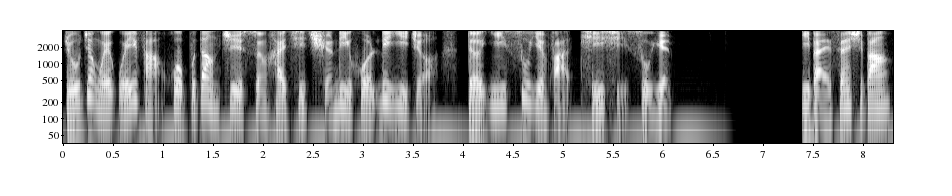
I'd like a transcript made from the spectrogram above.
如认为违法或不当致损害其权利或利益者，得依诉愿法提起诉愿。一百三十八，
